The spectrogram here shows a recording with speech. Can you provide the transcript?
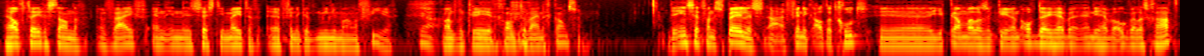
Helft tegenstander een 5. En in de 16 meter uh, vind ik het minimaal een 4. Ja. Want we creëren gewoon te weinig kansen. De inzet van de spelers nou, vind ik altijd goed. Uh, je kan wel eens een keer een off-day hebben en die hebben we ook wel eens gehad.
